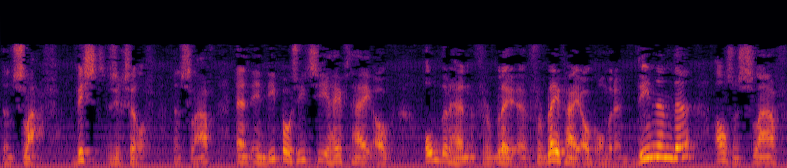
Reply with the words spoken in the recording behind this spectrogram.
een slaaf. Wist zichzelf een slaaf. En in die positie heeft hij ook onder hen verbleef, eh, verbleef hij ook onder hen. Dienende als een slaaf eh,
